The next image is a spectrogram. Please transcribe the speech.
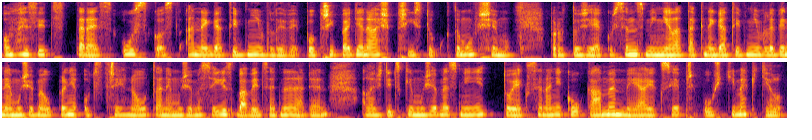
omezit stres, úzkost a negativní vlivy, po případě náš přístup k tomu všemu. Protože, jak už jsem zmínila, tak negativní vlivy nemůžeme úplně odstřihnout a nemůžeme se jich zbavit ze dne na den, ale vždycky můžeme změnit to, jak se na ně koukáme my a jak si je připouštíme k tělu.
